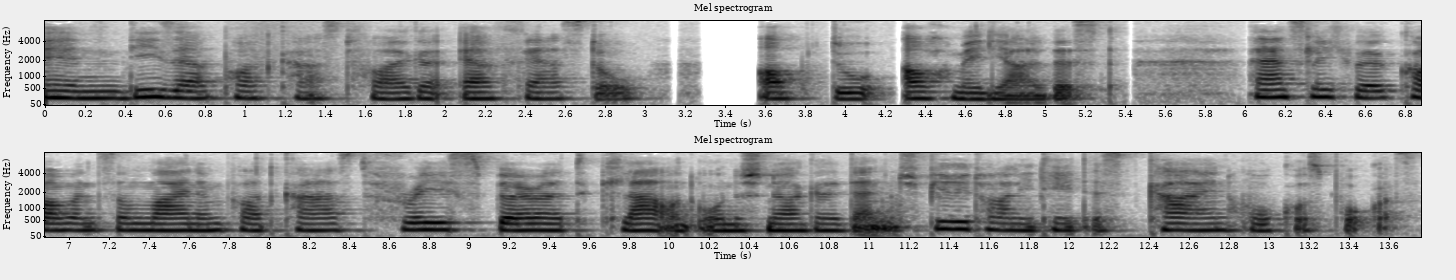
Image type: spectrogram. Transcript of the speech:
In dieser Podcast-Folge erfährst du, ob du auch medial bist. Herzlich willkommen zu meinem Podcast Free Spirit, klar und ohne Schnörkel, denn Spiritualität ist kein Hokuspokus.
